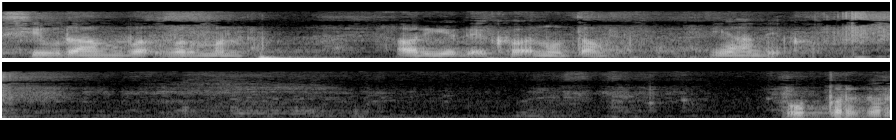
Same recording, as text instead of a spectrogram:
शिवराम वर्मन। और ये देखो अनुतम, यहाँ देखो ऊपर कर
